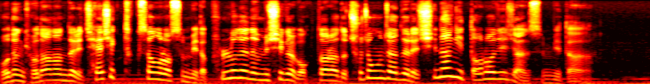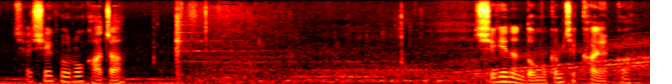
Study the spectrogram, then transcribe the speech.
모든 교단원들이 채식 특성을 얻습니다. 풀로 된 음식을 먹더라도 추종자들의 신앙이 떨어지지 않습니다. 채식으로 가자. 시기는 너무 끔찍하니까.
